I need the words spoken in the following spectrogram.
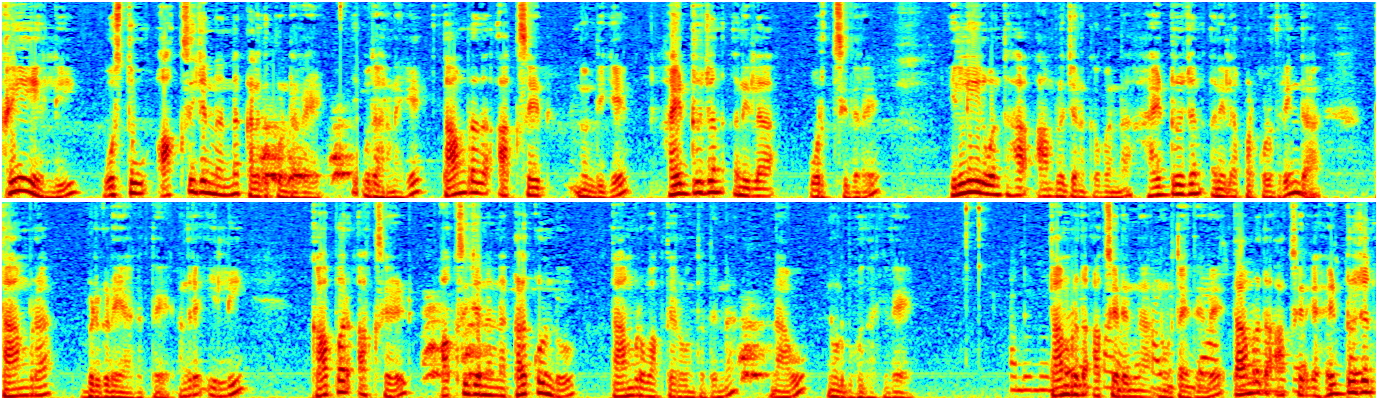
ಕ್ರಿಯೆಯಲ್ಲಿ ವಸ್ತು ಆಕ್ಸಿಜನ್ ಅನ್ನ ಕಳೆದುಕೊಂಡರೆ, ಉದಾಹರಣೆಗೆ ತಾಮ್ರದ ಆಕ್ಸೈಡ್ ನೊಂದಿಗೆ ಹೈಡ್ರೋಜನ್ ಅನಿಲ ವರ್ತಿಸಿದರೆ ಇಲ್ಲಿ ಇರುವಂತಹ ಆಮ್ಲಜನಕವನ್ನ ಹೈಡ್ರೋಜನ್ ಅನಿಲ ಪಡ್ಕೊಳ್ಳೋದ್ರಿಂದ ತಾಮ್ರ ಬಿಡುಗಡೆಯಾಗುತ್ತೆ. ಅಂದ್ರೆ ಇಲ್ಲಿ ಕಾಪರ್ ಆಕ್ಸೈಡ್ ಆಕ್ಸಿಜನ್ ಅನ್ನ ಕಳ್ಕೊಂಡು ತಾಮ್ರವಾಗ್ತಾ ಇರುವಂತದ್ದನ್ನ ನಾವು ನೋಡಬಹುದಾಗಿದೆ. ತಾಮ್ರದ ಆಕ್ಸೈಡ್ ಅನ್ನ ನೋಡ್ತಾ ಇದ್ದೇವೆ. ತಾಮ್ರದ ಆಕ್ಸೈಡ್ಗೆ ಹೈಡ್ರೋಜನ್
